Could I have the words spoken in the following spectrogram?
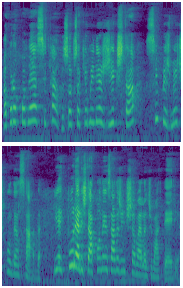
Agora comece, tá? Só que isso aqui é uma energia que está simplesmente condensada. E por ela estar condensada, a gente chama ela de matéria.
